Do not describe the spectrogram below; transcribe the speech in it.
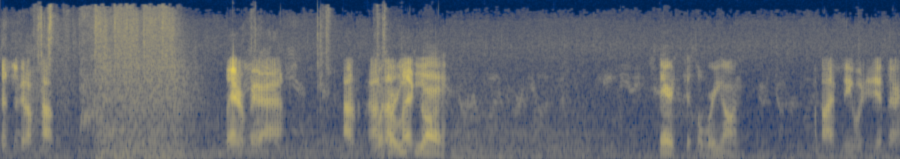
Just to get up top. Later, bear ass. How's, how's What's that our leg ETA? Stairs, pistol. Where are you going? going? I see what you did there.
